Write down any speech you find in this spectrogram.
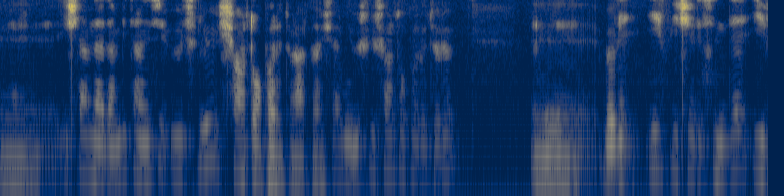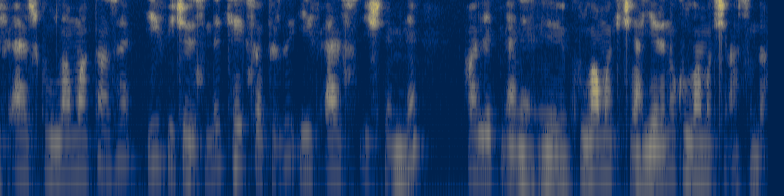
e, işlemlerden bir tanesi üçlü şart operatörü arkadaşlar. Bu üçlü şart operatörü e, böyle if içerisinde if else kullanmaktansa if içerisinde tek satırda if else işlemini hallet yani e, kullanmak için yani yerine kullanmak için aslında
